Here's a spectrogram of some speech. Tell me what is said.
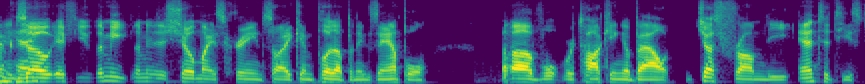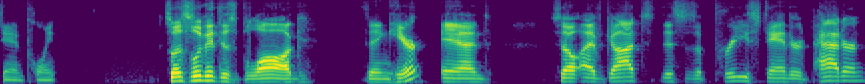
Okay. And so if you let me let me just show my screen so I can put up an example of what we're talking about just from the entity standpoint. So let's look at this blog thing here. And so I've got this is a pretty standard pattern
